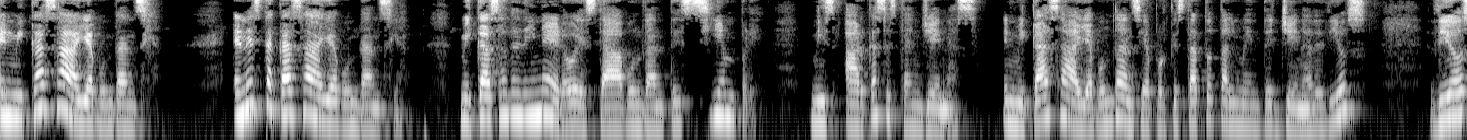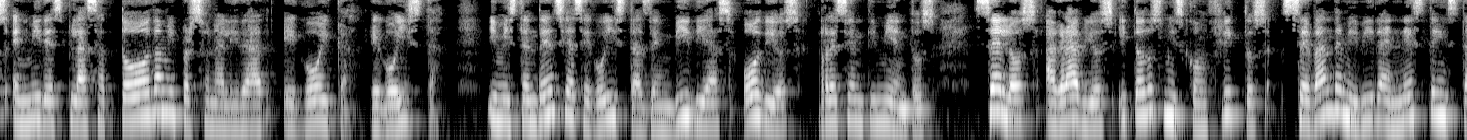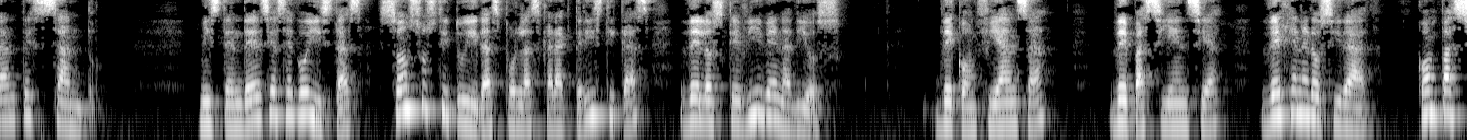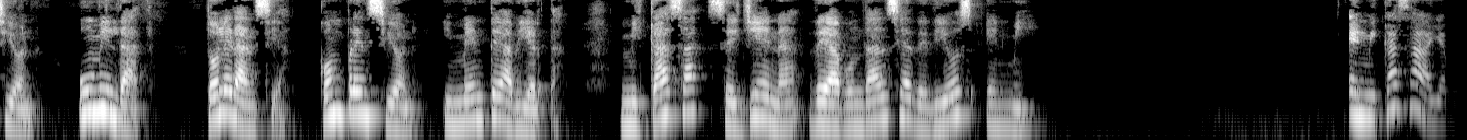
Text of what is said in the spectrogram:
En mi casa hay abundancia. En esta casa hay abundancia. Mi casa de dinero está abundante siempre. Mis arcas están llenas. En mi casa hay abundancia porque está totalmente llena de Dios. Dios en mí desplaza toda mi personalidad egoica, egoísta, y mis tendencias egoístas de envidias, odios, resentimientos, celos, agravios y todos mis conflictos se van de mi vida en este instante santo. Mis tendencias egoístas son sustituidas por las características de los que viven a Dios, de confianza, de paciencia, de generosidad, compasión, humildad, tolerancia, comprensión y mente abierta. Mi casa se llena de abundancia de Dios en mí. En mi casa hay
